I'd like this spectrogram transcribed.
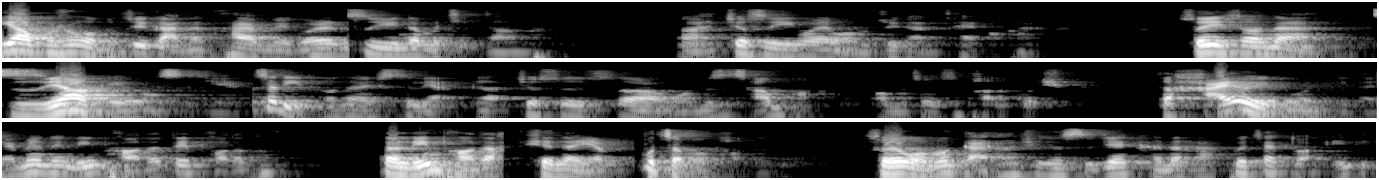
要不是我们追赶的快，美国人至于那么紧张吗？啊，就是因为我们追赶的太快了。所以说呢，只要给我时间，这里头呢是两个，就是说我们是长跑，我们总是跑得过去。这还有一个问题呢，前面那领跑的得跑得动，但领跑的现在也不怎么跑得动，所以我们赶上去的时间可能还会再短一点。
